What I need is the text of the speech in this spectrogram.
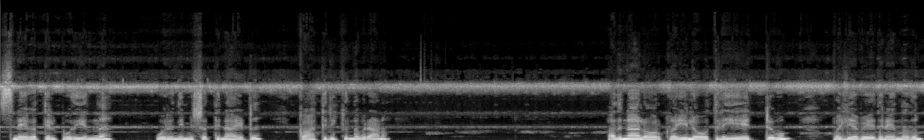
സ്നേഹത്തിൽ പൊതിയുന്ന ഒരു നിമിഷത്തിനായിട്ട് കാത്തിരിക്കുന്നവരാണ്. അതിനാൽ ഓർക്കുക ഈ ലോകത്തിലെ ഏറ്റവും വലിയ വേദന എന്നതും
